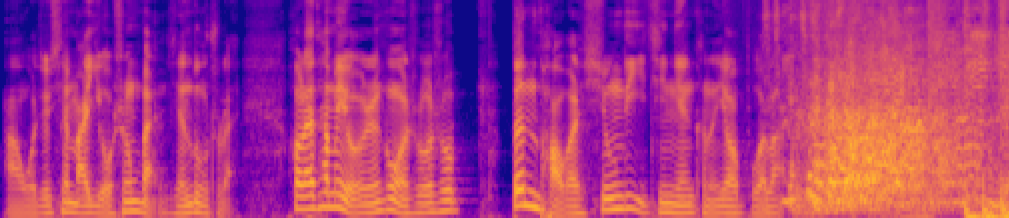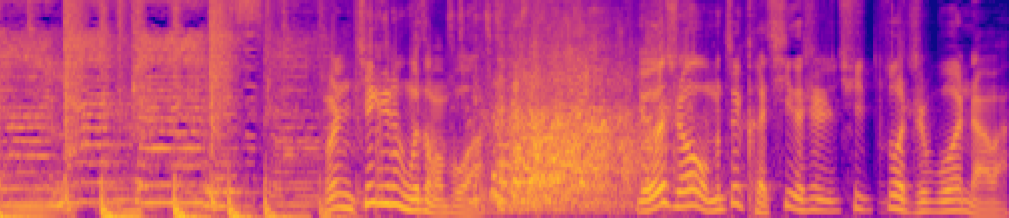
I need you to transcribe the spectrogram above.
啊，我就先把有声版先录出来。后来他们有人跟我说说，奔跑吧兄弟今年可能要播了。不是你这个让我怎么播？有的时候我们最可气的是去做直播，你知道吧？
